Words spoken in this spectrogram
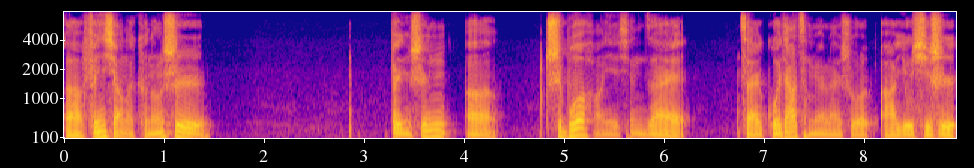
呃，分享的可能是。本身呃，直播行业现在在国家层面来说啊，尤其是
